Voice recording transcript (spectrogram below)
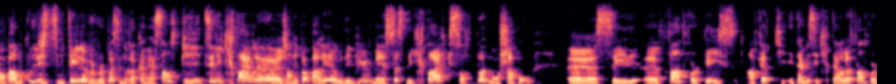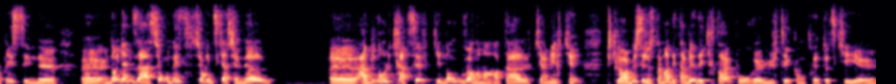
on parle beaucoup de légitimité. Là, veux, pas, c'est une reconnaissance. Puis, les critères, là, euh, j'en ai pas parlé euh, au début, mais ça, c'est des critères qui sortent pas de mon chapeau. Euh, c'est Fund for Peace, en fait, qui établit ces critères-là. Fund for Peace, c'est une, une, organisation, une institution éducationnelle à but non lucratif, qui est non gouvernemental, qui est américain, puis que leur but, c'est justement d'établir des critères pour lutter contre tout ce qui est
